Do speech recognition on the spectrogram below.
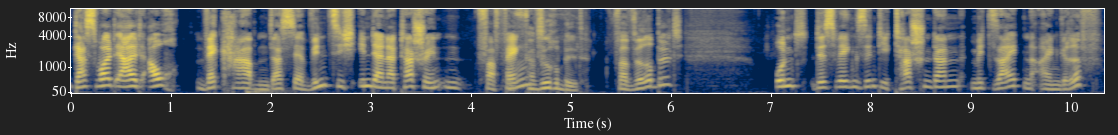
das wollte er halt auch weghaben, dass der Wind sich in deiner Tasche hinten verfängt, Verwirbelt. verwirbelt. Und deswegen sind die Taschen dann mit Seiteneingriff.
